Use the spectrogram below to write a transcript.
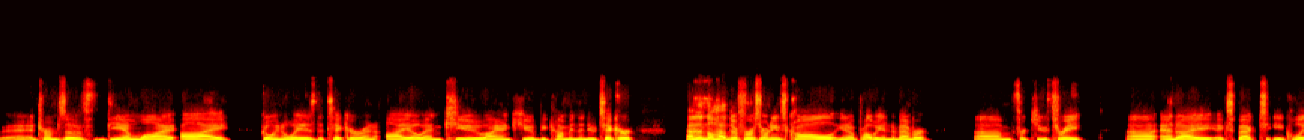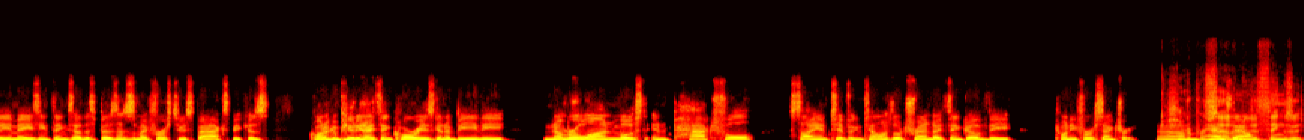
in terms of DMYI going away as the ticker and IONQ, IonQ becoming the new ticker. And then they'll have their first earnings call, you know, probably in November um, for Q3. Uh, and I expect equally amazing things out of this business as my first two SPACs because quantum computing, I think, Cory, is going to be the number one most impactful scientific intellectual trend, I think, of the 21st century. Um, Hundred percent. I mean, the things that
